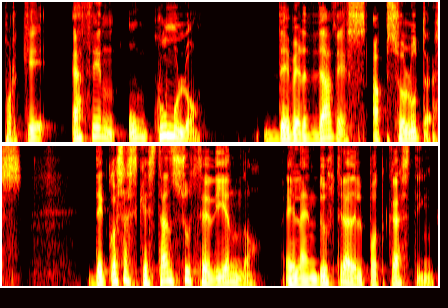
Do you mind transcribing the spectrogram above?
porque hacen un cúmulo de verdades absolutas, de cosas que están sucediendo en la industria del podcasting,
